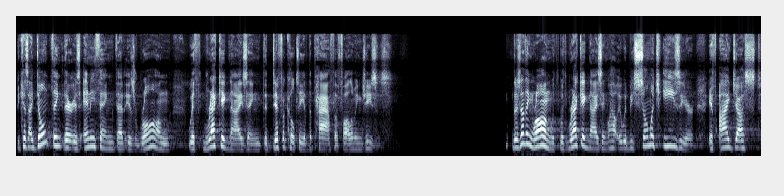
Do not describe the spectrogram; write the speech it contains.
because I don't think there is anything that is wrong with recognizing the difficulty of the path of following Jesus. There's nothing wrong with, with recognizing, wow, it would be so much easier if I just.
